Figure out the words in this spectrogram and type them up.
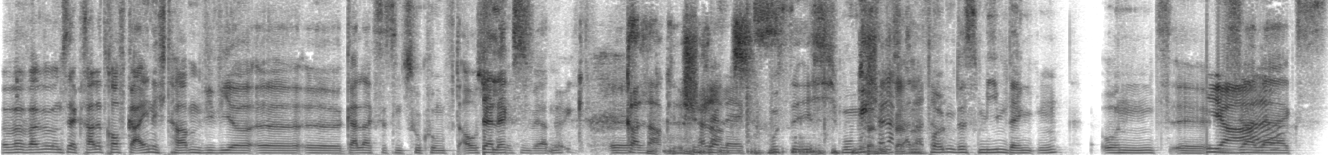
weil, weil wir uns ja gerade drauf geeinigt haben, wie wir äh, äh, Galaxis in Zukunft aussprechen werden. Äh, Galak, Schalax. musste ich, ich nicht an folgendes Meme denken. Und äh, Ja. Jalax.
